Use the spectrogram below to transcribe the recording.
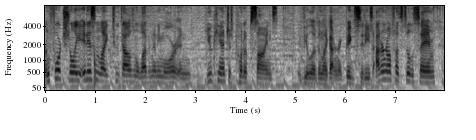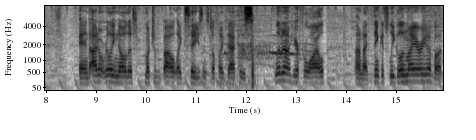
Unfortunately, it isn't like 2011 anymore and you can't just put up signs if you live in like I don't know like big cities. I don't know if that's still the same And I don't really know this much about like cities and stuff like that because living out here for a while, and I think it's legal in my area, but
